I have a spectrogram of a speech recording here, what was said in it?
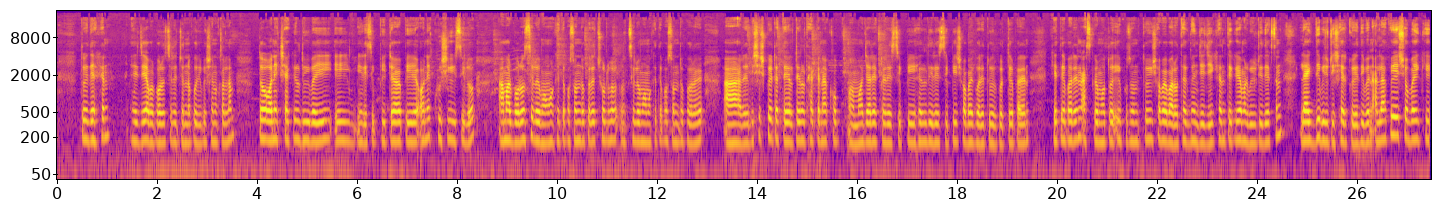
তো দেখেন, এই যে আবার বড় ছেলের জন্য পরিবেশন করলাম। তো অনেক শাকিল দুই ভাই এই রেসিপিটা পেয়ে অনেক খুশি হয়েছিল। আমার বড় ছেলে মোমো খেতে পছন্দ করে, ছোট ছিল মোমো খেতে পছন্দ করে। আর বিশেষ করে এটা তেল টেল থাকে না, খুব মজার একটা রেসিপি হেলদি রেসিপি সবাই ঘরে তৈরি করতে পারেন, খেতে পারেন। আজকের মতো এই পর্যন্তই। সবাই ভালো থাকবেন। যে যেখান থেকে আমার ভিডিওটি দেখছেন লাইক দিয়ে ভিডিওটি শেয়ার করে দিবেন। আল্লাহ হাফেজ সবাইকে।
